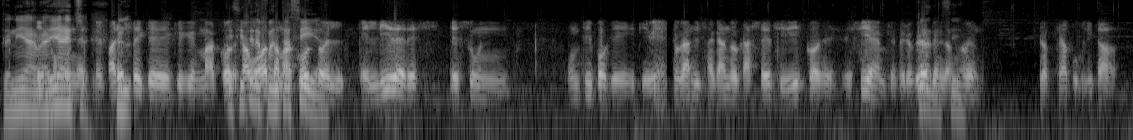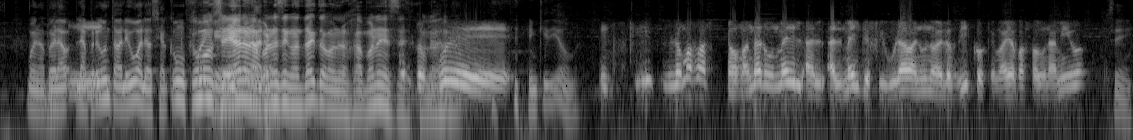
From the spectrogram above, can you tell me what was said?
tenía, me había hecho... Me parece que, que, que Makoto, Makoto, el, el líder, es, es un, un tipo que, que viene tocando y sacando cassettes y discos desde siempre, pero creo que en los 90 los que ha publicado. Bueno, pero la, pregunta vale igual, o sea, ¿cómo fue ¿Cómo se llegaron a ponerse en contacto con los japoneses? fue... ¿En qué idioma? lo más básico, mandar un mail al, al, mail que figuraba en uno de los discos que me había pasado un amigo. Sí.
